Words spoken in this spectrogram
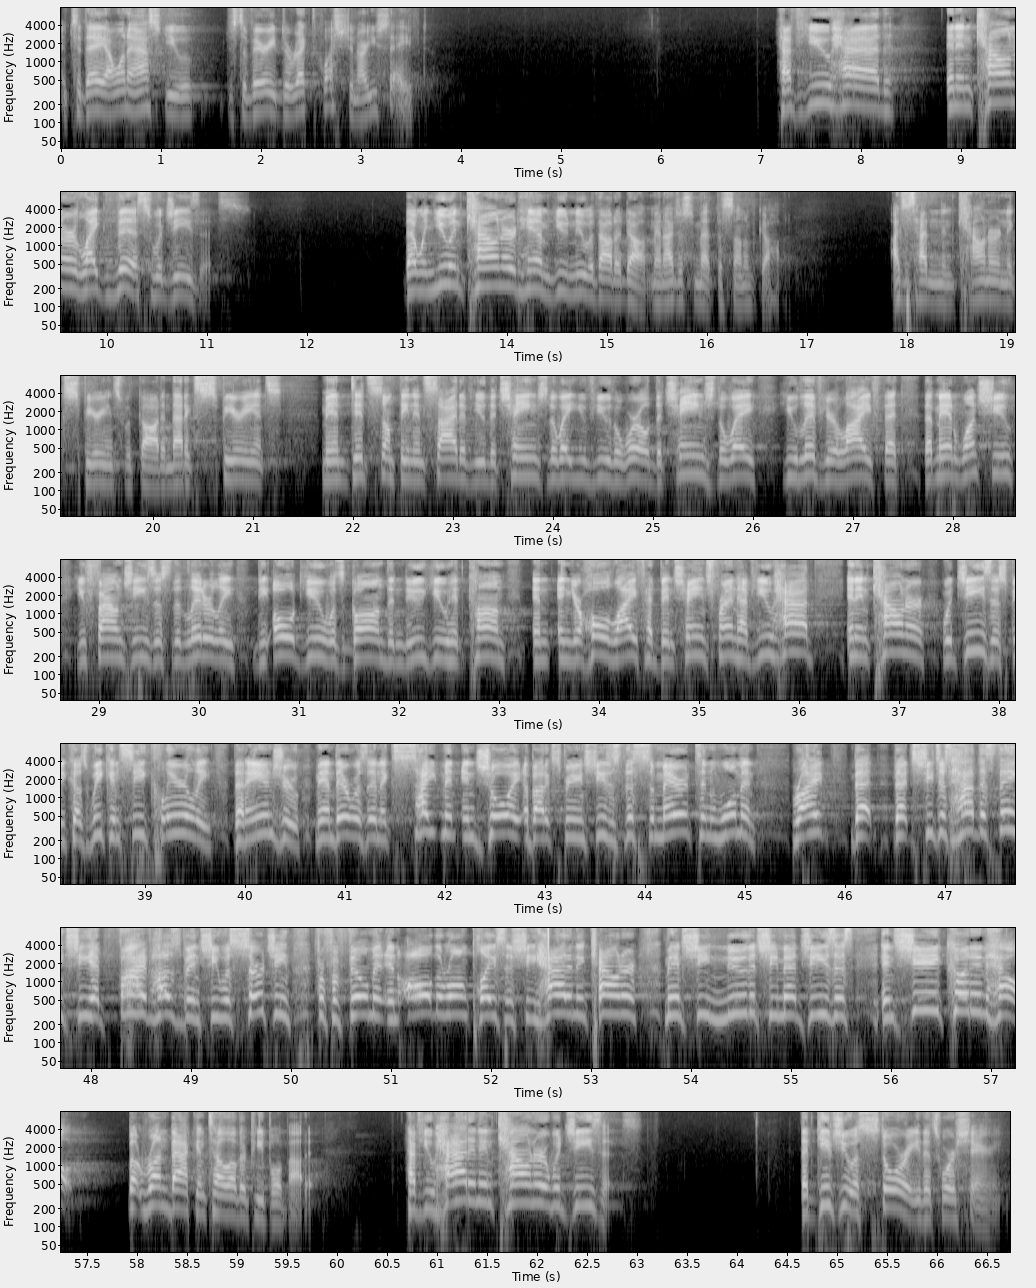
And today I want to ask you just a very direct question Are you saved? Have you had an encounter like this with Jesus? That when you encountered him, you knew without a doubt, man, I just met the Son of God. I just had an encounter, an experience with God. And that experience man, did something inside of you that changed the way you view the world, that changed the way you live your life, that, that man, once you, you found Jesus, that literally the old you was gone, the new you had come, and, and your whole life had been changed. Friend, have you had an encounter with Jesus? Because we can see clearly that Andrew, man, there was an excitement and joy about experiencing Jesus. This Samaritan woman, right? That, that she just had this thing. She had five husbands. She was searching for fulfillment in all the wrong places. She had an encounter. Man, she knew that she met Jesus and she couldn't help but run back and tell other people about it. Have you had an encounter with Jesus that gives you a story that's worth sharing?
